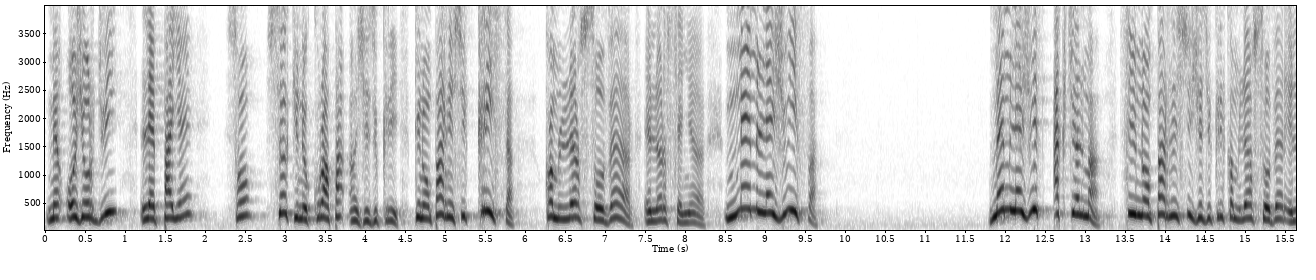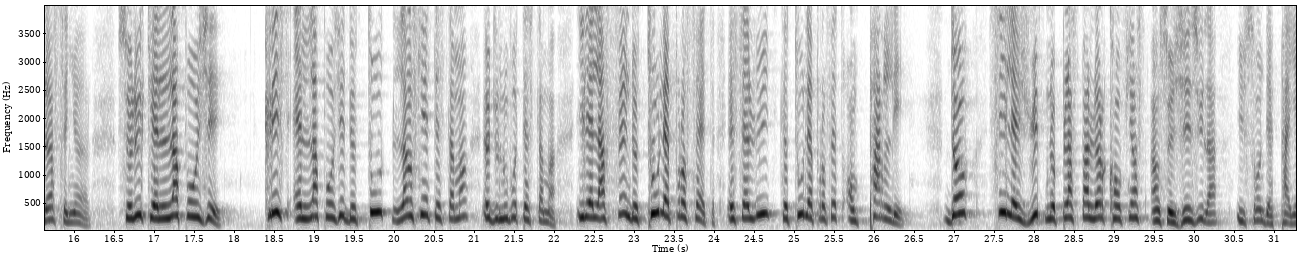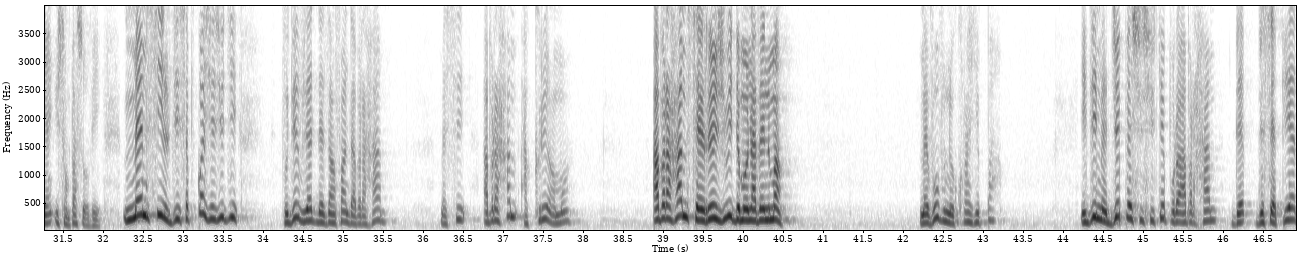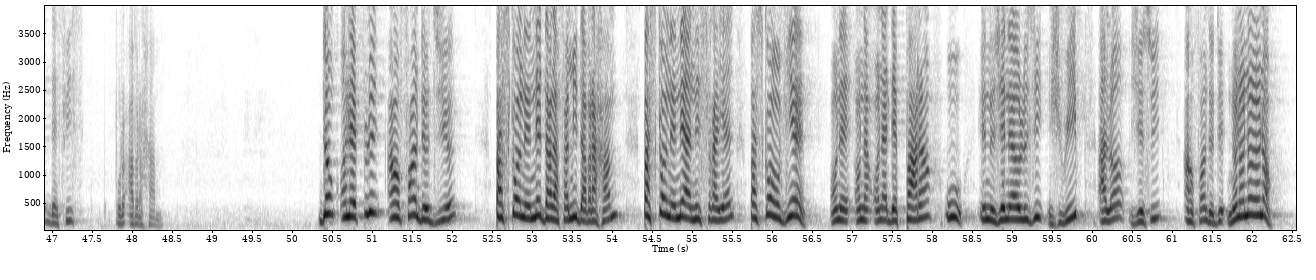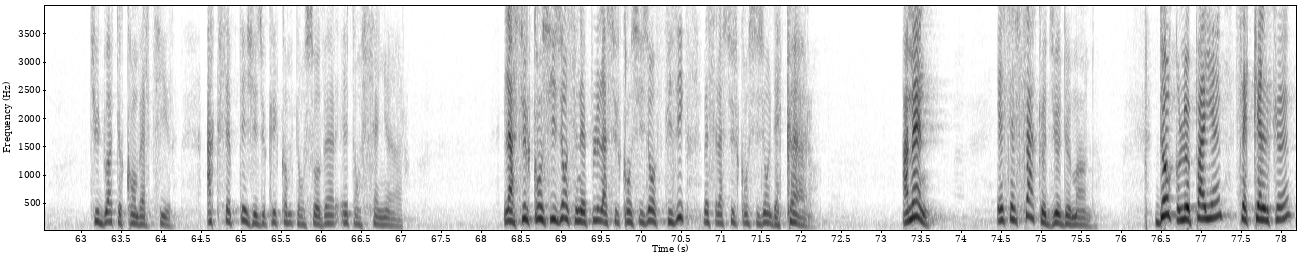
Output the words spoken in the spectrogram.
Mais aujourd'hui, les païens sont ceux qui ne croient pas en Jésus-Christ, qui n'ont pas reçu Christ comme leur sauveur et leur Seigneur. Même les Juifs, même les Juifs actuellement, s'ils n'ont pas reçu Jésus-Christ comme leur sauveur et leur Seigneur, celui qui est l'apogée, Christ est l'apogée de tout l'Ancien Testament et du Nouveau Testament. Il est la fin de tous les prophètes et c'est lui que tous les prophètes ont parlé. Donc, si les Juifs ne placent pas leur confiance en ce Jésus-là, ils sont des païens, ils ne sont pas sauvés. Même s'il dit, c'est pourquoi Jésus dit, vous dites vous êtes des enfants d'Abraham, mais si Abraham a cru en moi, Abraham s'est réjoui de mon avènement. Mais vous, vous ne croyez pas. Il dit, mais Dieu peut susciter pour Abraham de, ses pierres des fils pour Abraham. Donc, on n'est plus enfant de Dieu parce qu'on est né dans la famille d'Abraham, parce qu'on est né en Israël, parce qu'on vient, on, a, on a des parents ou une généalogie juive, alors je suis enfant de Dieu. Non, non, non, non, non. Tu dois te convertir accepter Jésus-Christ comme ton sauveur et ton Seigneur. La circoncision, ce n'est plus la circoncision physique, mais c'est la circoncision des cœurs. Amen. Et c'est ça que Dieu demande. Donc le païen, c'est quelqu'un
